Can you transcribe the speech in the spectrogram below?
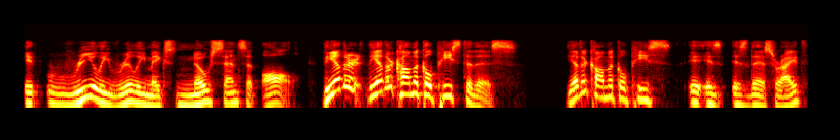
It really, really makes no sense at all. The other the other comical piece to this, the other comical piece is is this, right?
